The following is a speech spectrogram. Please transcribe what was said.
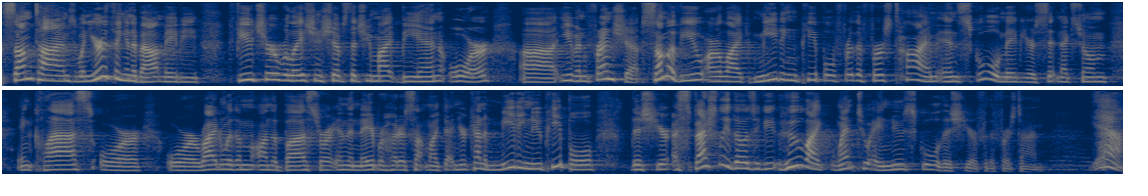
sometimes when you're thinking about maybe future relationships that you might be in or uh, even friendships, some of you are like meeting people for the first time in school. Maybe you're sitting next to them in class or, or riding with them on the bus or in the neighborhood or something like that. And you're kind of meeting new people this year, especially those of you who like went to a new school this year for the first time. Yeah,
